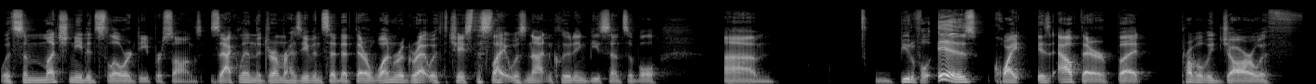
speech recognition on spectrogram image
with some much needed slower, deeper songs. Zach Lind, the drummer, has even said that their one regret with Chase This Light was not including Be Sensible. Um, Beautiful is quite is out there, but probably jar with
